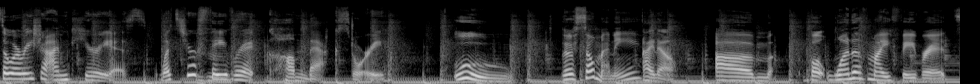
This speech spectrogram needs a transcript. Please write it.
So, Aricia, I'm curious. What's your Mm-hmm. favorite comeback story? Ooh, there's so many. I know. Um, but one of my favorites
